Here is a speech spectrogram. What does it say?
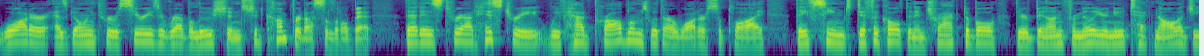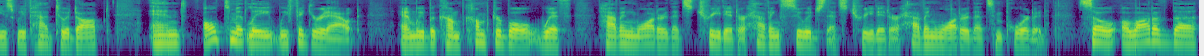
water as going through a series of revolutions should comfort us a little bit. That is, throughout history, we've had problems with our water supply. They've seemed difficult and intractable. There have been unfamiliar new technologies we've had to adopt. And ultimately, we figure it out and we become comfortable with having water that's treated or having sewage that's treated or having water that's imported. So, a lot of the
